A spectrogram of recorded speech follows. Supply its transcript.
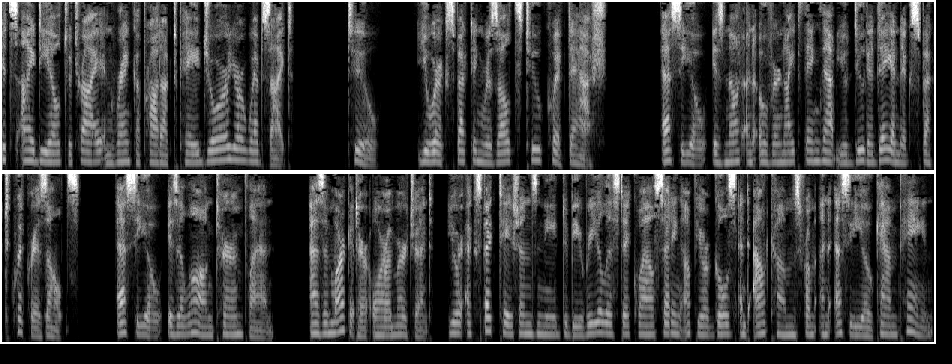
it's ideal to try and rank a product page or your website. 2. You are expecting results too quick. Dash. SEO is not an overnight thing that you do today and expect quick results. SEO is a long term plan. As a marketer or a merchant, Your expectations need to be realistic while setting up your goals and outcomes from an SEO campaign.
